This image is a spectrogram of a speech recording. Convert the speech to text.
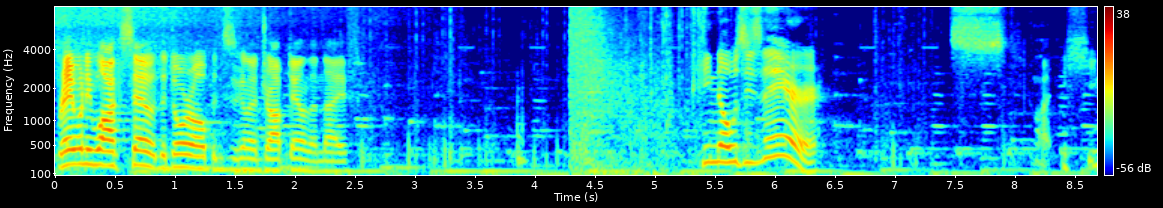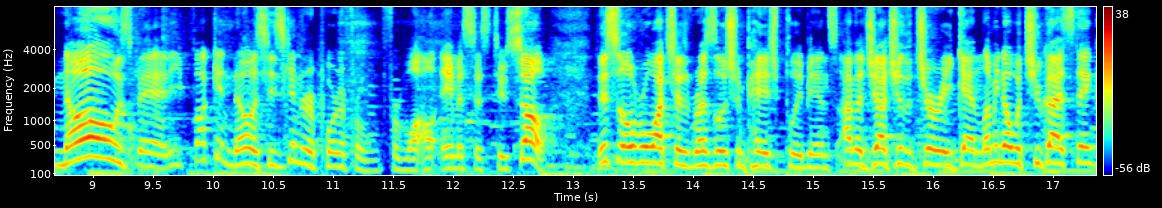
Right when he walks out, the door opens. He's gonna drop down the knife. He knows he's there. He knows, man. He fucking knows. He's getting reported for for wall aim assist too. So this is Overwatch resolution page, plebeians. I'm the judge of the jury. Again, let me know what you guys think.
